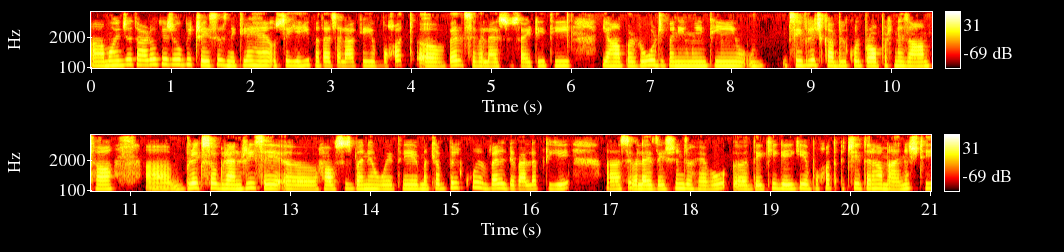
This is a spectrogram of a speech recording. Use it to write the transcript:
मोहनजो दाड़ो के जो भी ट्रेसेस निकले हैं, उससे यही पता चला कि ये बहुत वेल सिविलाइज सोसाइटी थी। यहाँ पर रोड्स बनी हुई थी सीवरेज का बिल्कुल प्रॉपर निज़ाम था। ब्रिक्स और ग्रैनरी से हाउसेस बने हुए थे। मतलब बिल्कुल वेल डेवलप्ड ये सिविलाइजेशन जो है वो देखी गई कि ये बहुत अच्छी तरह मैनेज थी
